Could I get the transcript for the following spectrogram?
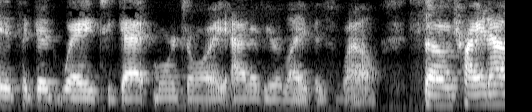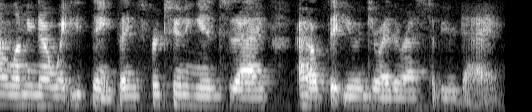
it's a good way to get more joy out of your life as well. So try it out and let me know what you think. Thanks for tuning in today. I hope that you enjoy the rest of your day.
